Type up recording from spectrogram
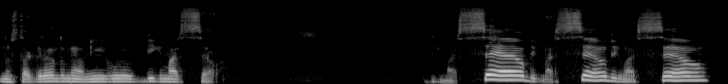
no Instagram do meu amigo Big Marcel. Big Marcel, Big Marcel, Big Marcel.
